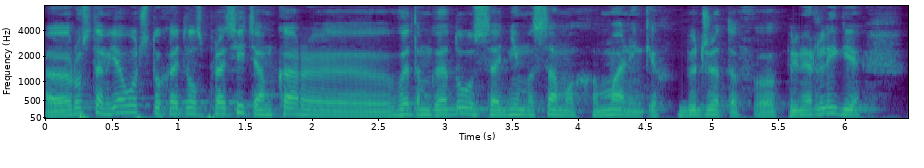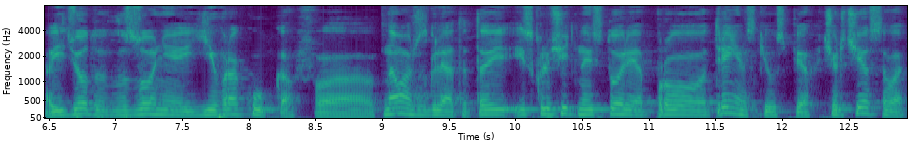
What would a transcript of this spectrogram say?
Э, Рустам, я вот что хотел спросить. Амкар в этом году с одним из самых маленьких бюджетов в Премьер-лиге идет в зоне Еврокубков. На ваш взгляд, это исключительно история про тренерский успех Черчесова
